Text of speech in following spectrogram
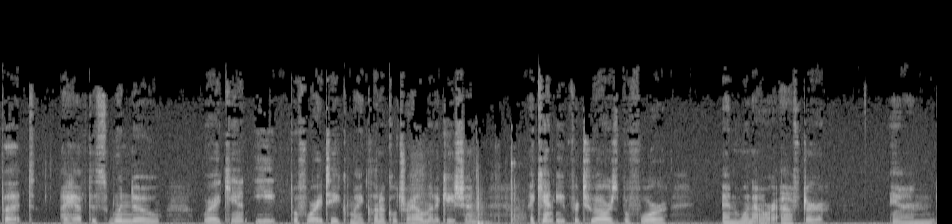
But I have this window where I can't eat before I take my clinical trial medication. I can't eat for two hours before and one hour after. And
